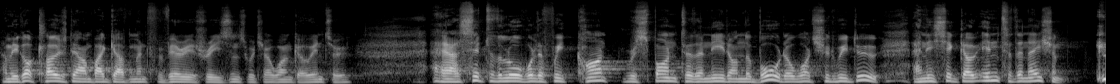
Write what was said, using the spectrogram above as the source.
And we got closed down by government for various reasons, which I won't go into. And I said to the Lord, Well, if we can't respond to the need on the border, what should we do? And He said, Go into the nation.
